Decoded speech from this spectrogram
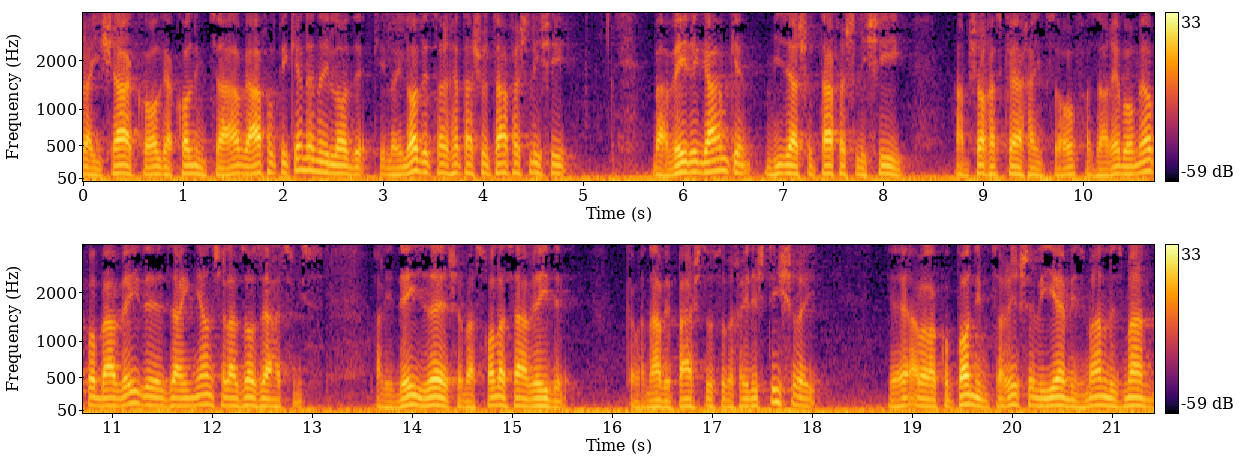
והאישה, הכל, הכל נמצא, ואף על פי כן אין אילודה, כי לאילודה צריך את השותף השלישי. באביידה גם כן, מי זה השותף השלישי? המשוך הסכח האינסוף, אז הרב אומר פה באביידה זה העניין של הזוז עצמיס. על ידי זה שבסחול עשה אביידה, הכוונה בפשטוס ובחידש תשרי, אבל הקופונים צריך שיהיה מזמן לזמן,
